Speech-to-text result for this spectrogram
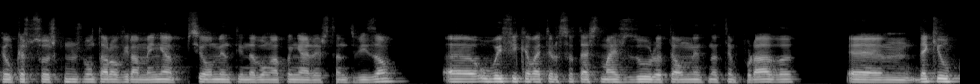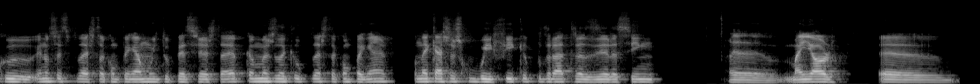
pelo que as pessoas que nos vão estar a ouvir amanhã possivelmente ainda vão apanhar esta antevisão. o Benfica vai ter o seu teste mais duro até o momento na temporada, um, daquilo que eu não sei se pudeste acompanhar muito o PSG esta época, mas daquilo que pudeste acompanhar, onde é que achas que o Benfica poderá trazer assim uh, maior uh,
